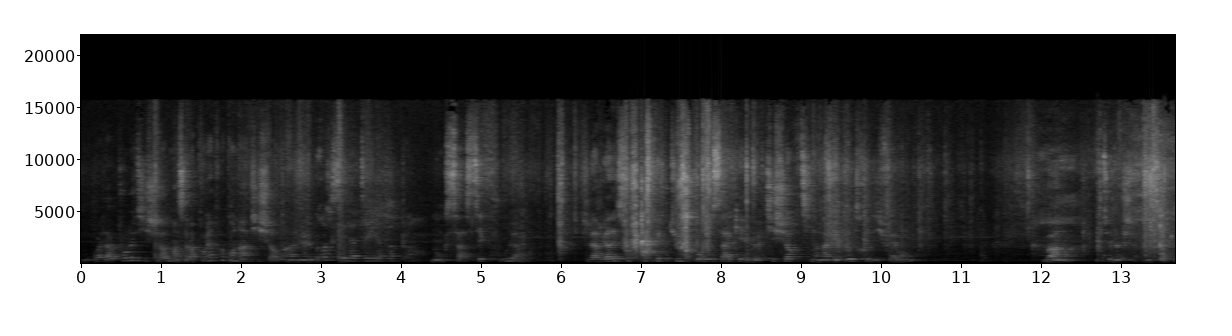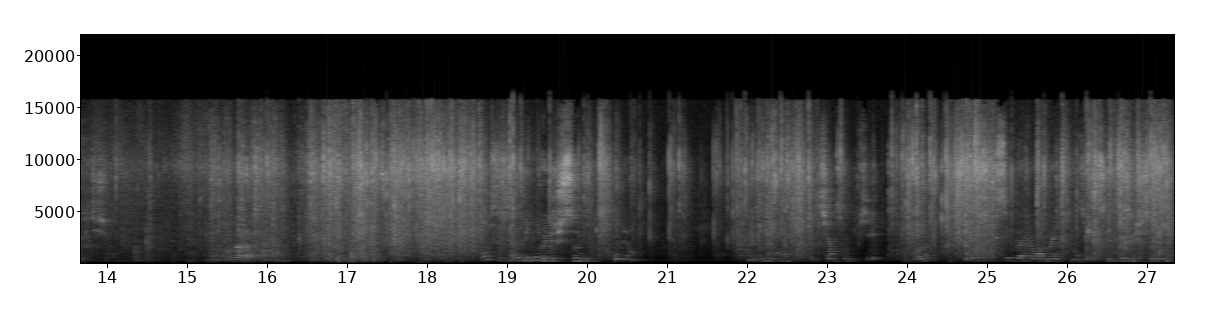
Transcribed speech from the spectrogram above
Donc, voilà pour le t-shirt. Ben, c'est la première fois qu'on a un t-shirt dans la Je même crois que c'est la taille à papa. Donc ça c'est cool. Je vais regarder sur prospectus pour le sac et le t-shirt s'il y en avait d'autres différents. Bah non, c'est le sac et le t-shirt. Je vous montrerai à la fin. Oh, c'est Il y a ça. Une peluche Sonic, trop bien. Vas-y, hein. Il tient son pied. Voilà. C'est pas normal. Donc une peluche Sonic.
